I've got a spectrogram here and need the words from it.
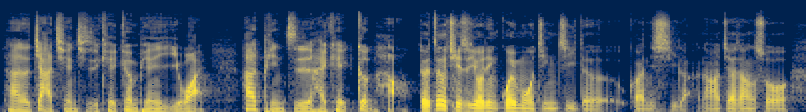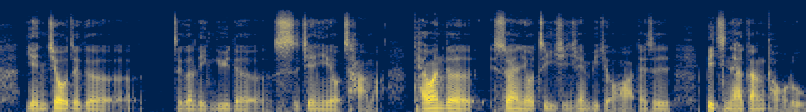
它的价钱其实可以更便宜以外，它的品质还可以更好。对，这个其实有点规模经济的关系啦，然后加上说。研究这个这个领域的时间也有差嘛。台湾的虽然有自己新鲜啤酒花，但是毕竟才刚投入，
